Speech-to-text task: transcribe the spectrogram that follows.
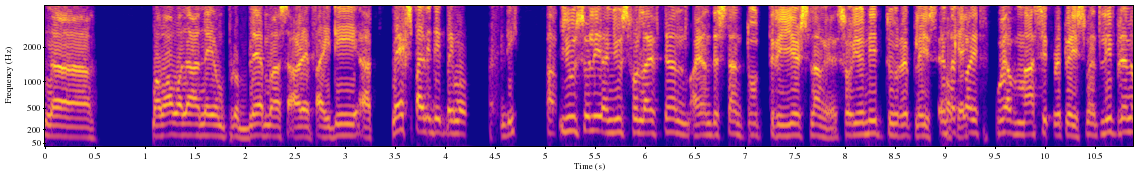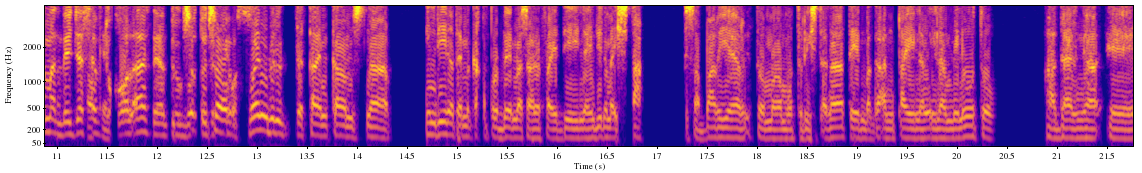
na mawawala na yung problema sa RFID at may expiry date ba yung RFID? Uh, usually, ang useful life niyan, I understand, two, three years lang eh. So you need to replace. And Okay. that's why we have massive replacement. Libre naman. They just have Okay. to call us. They have to go So, to the so kiosk. when will the time comes na hindi na tayo magkakaproblema sa RFID, na hindi na ma-stop sa barrier itong mga motorista natin, mag-aantay ng ilang minuto ah, dahil nga eh,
